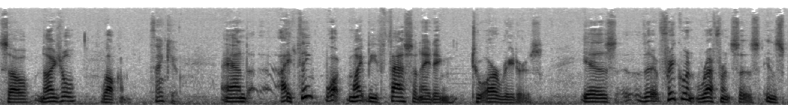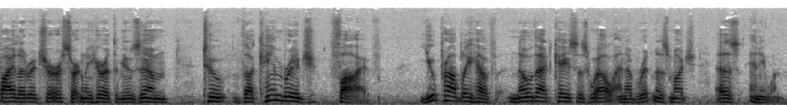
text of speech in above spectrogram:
So, Nigel, welcome. Thank you. And I think what might be fascinating to our readers is the frequent references in spy literature, certainly here at the museum, to the Cambridge Five. You probably have know that case as well and have written as much as anyone.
